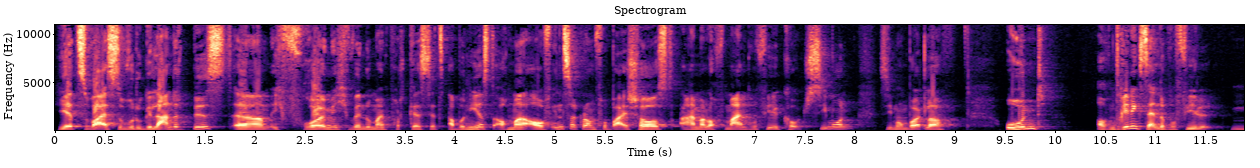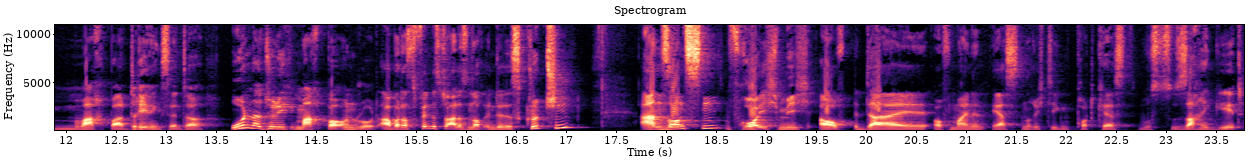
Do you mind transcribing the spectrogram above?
Jetzt weißt du, wo du gelandet bist. Ähm, ich freue mich, wenn du meinen Podcast jetzt abonnierst, auch mal auf Instagram vorbeischaust. Einmal auf mein Profil Coach Simon, Simon Beutler. Und auf dem Trainingscenter-Profil Machbar Trainingscenter und natürlich Machbar On Road. Aber das findest du alles noch in der Description. Ansonsten freue ich mich auf, dein, auf meinen ersten richtigen Podcast, wo es zur Sache geht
